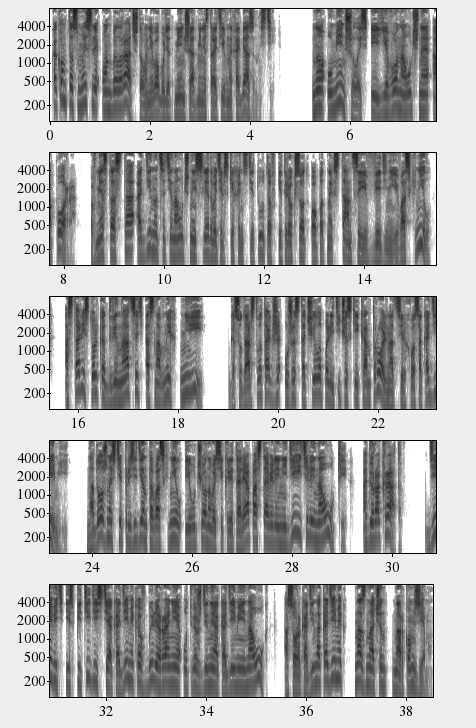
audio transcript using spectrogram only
В каком-то смысле он был рад, что у него будет меньше административных обязанностей. Но уменьшилась и его научная опора. Вместо 111 научно-исследовательских институтов и 300 опытных станций в ведении Восхнил – остались только 12 основных НИИ. Государство также ужесточило политический контроль над сельхозакадемией. На должности президента Восхнил и ученого-секретаря поставили не деятелей науки, а бюрократов. 9 из 50 академиков были ранее утверждены Академией наук, а 41 академик назначен наркомземом.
